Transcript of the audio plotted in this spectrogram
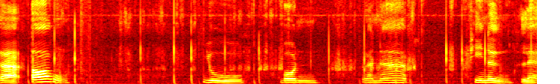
จะต้องอยู่บนระนาบ P1 และ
